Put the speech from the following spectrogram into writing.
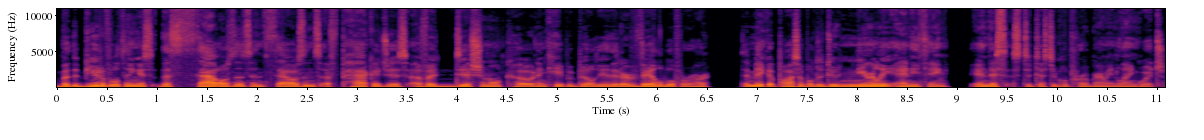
But the beautiful thing is the thousands and thousands of packages of additional code and capability that are available for R that make it possible to do nearly anything in this statistical programming language.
